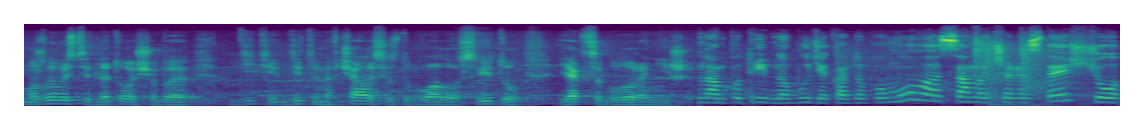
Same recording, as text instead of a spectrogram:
можливості для того, щоб діти, діти навчалися, здобували освіту, як це було раніше. Нам потрібна будь-яка допомога саме через те, що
